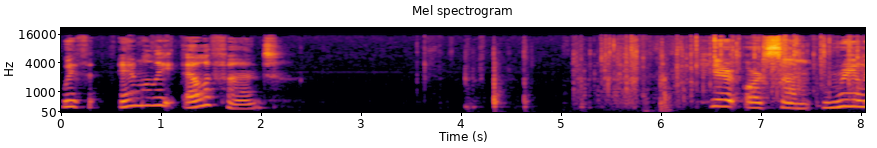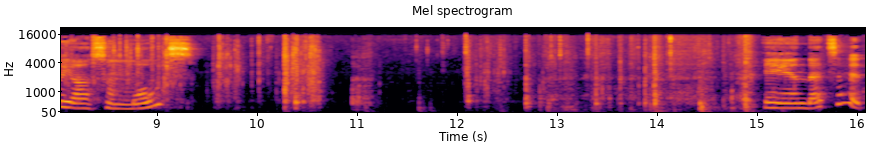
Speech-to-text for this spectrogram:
with Emily Elephant. Here are some really awesome molds. And that's it.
